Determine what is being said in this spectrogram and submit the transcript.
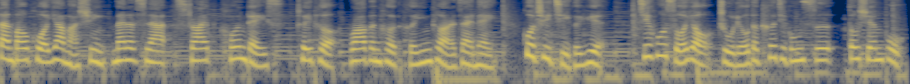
但包括亚马逊、Meta、Snap、Stripe、Coinbase、推特、Robinhood 和英特尔在内，过去几个月，几乎所有主流的科技公司都宣布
